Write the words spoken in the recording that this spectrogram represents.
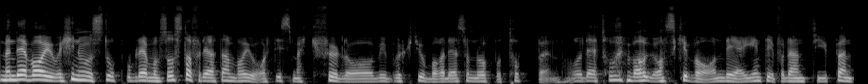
men det var jo ikke noe stort problem hos oss, da, fordi at den var jo alltid smekkfull, og vi brukte jo bare det som lå på toppen. Og det tror jeg var ganske vanlig egentlig for den typen,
